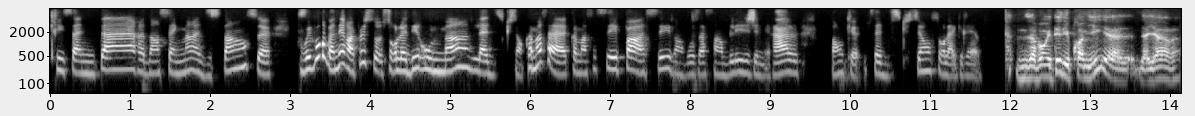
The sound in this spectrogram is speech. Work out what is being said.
crise sanitaire, d'enseignement à distance. Pouvez-vous revenir un peu sur, le déroulement de la discussion? Comment ça, s'est passé dans vos assemblées générales, donc, cette discussion sur la grève? Nous avons été les premiers, euh, d'ailleurs,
